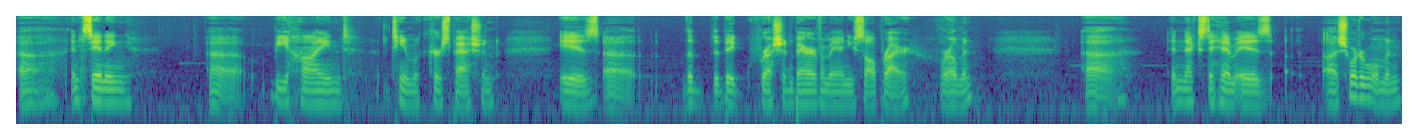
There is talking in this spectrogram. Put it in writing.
Uh, and standing uh, behind Team of Curse Passion is uh, the the big Russian bear of a man you saw prior, Roman. Uh, and next to him is a shorter woman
